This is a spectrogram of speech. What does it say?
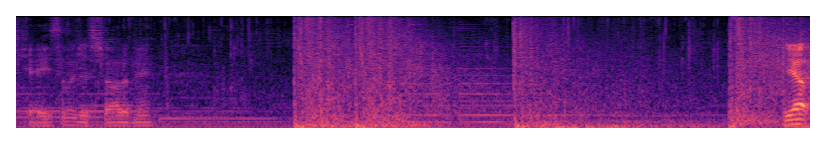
Okay, someone just shot at me. Yep,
